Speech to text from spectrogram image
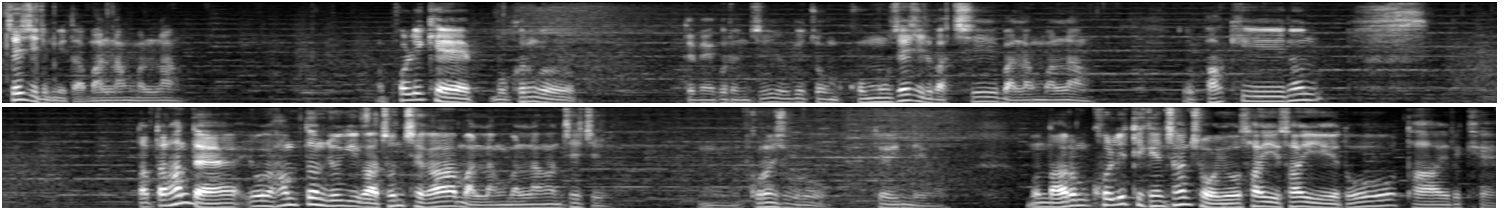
재질입니다. 말랑말랑. 폴리캡 뭐 그런 거 때문에 그런지 이게 좀 고무 재질 같이 말랑말랑. 또 바퀴는 단단한데 여기 아무튼 여기가 전체가 말랑말랑한 재질 음, 그런 식으로 되어 있네요. 뭐 나름 퀄리티 괜찮죠. 요 사이 사이에도 다 이렇게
